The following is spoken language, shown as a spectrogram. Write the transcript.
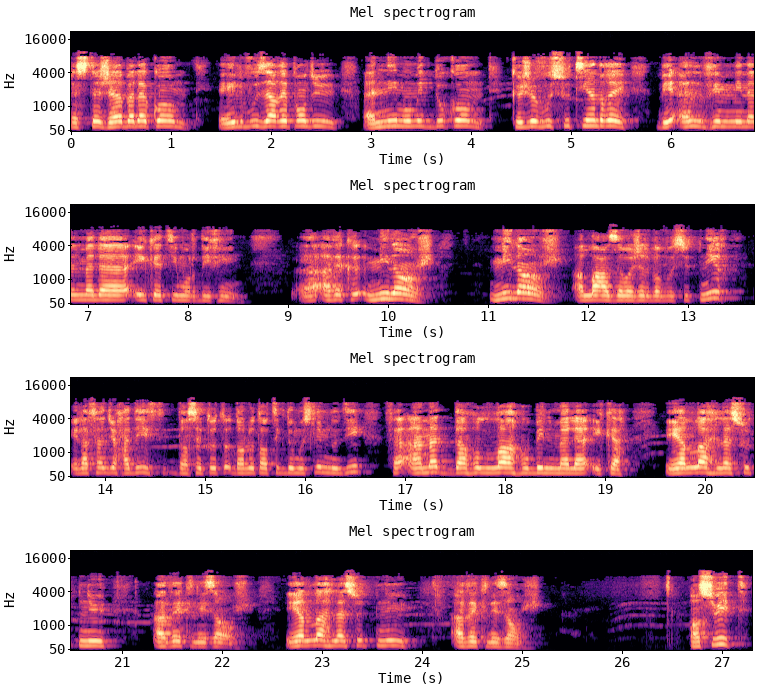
et il vous a répondu que je vous soutiendrai avec mille anges. Mille anges Allah Azza wa va vous soutenir. Et la fin du hadith dans, dans l'authentique de Muslim nous dit et Allah l'a soutenu avec les anges. Et Allah l'a soutenu avec les anges. Ensuite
